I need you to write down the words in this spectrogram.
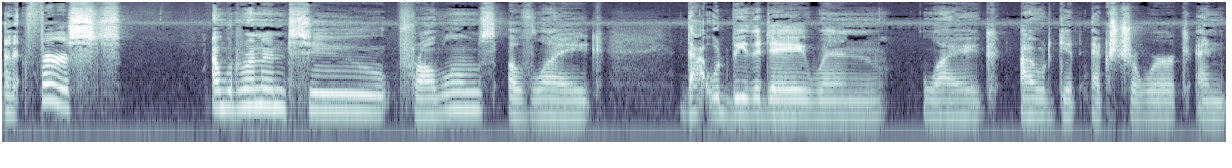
And at first, I would run into problems of like, that would be the day when like I would get extra work and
